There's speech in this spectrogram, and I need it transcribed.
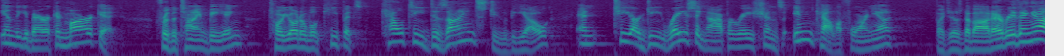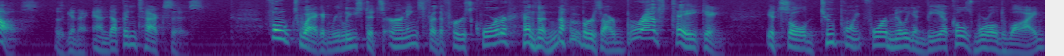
in the American market. For the time being, Toyota will keep its Calty Design Studio and TRD racing operations in California, but just about everything else is going to end up in Texas. Volkswagen released its earnings for the first quarter, and the numbers are breathtaking. It sold 2.4 million vehicles worldwide,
